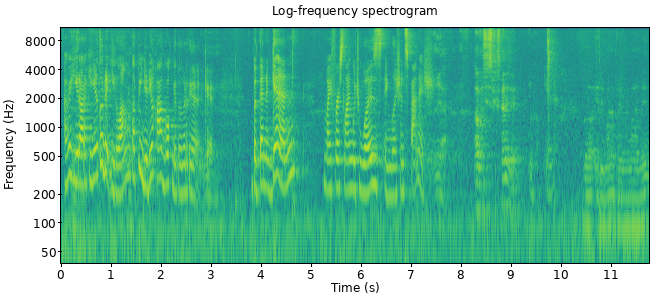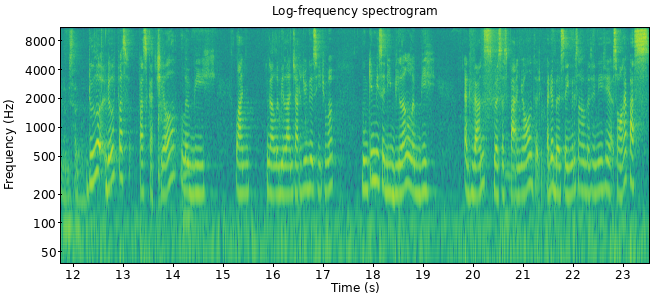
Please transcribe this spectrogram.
apa hierarkinya tuh udah hilang tapi jadinya kagok gitu ngerti gak? Kayak But then again, my first language was English and Spanish. Iya. Oh masih speak Spanish ya? Iya. Gue iri banget pengen ngomong ini nggak bisa gue. dulu dulu pas pas kecil lebih lan nggak lebih lancar juga sih cuma mungkin bisa dibilang lebih advance bahasa Spanyol daripada bahasa Inggris sama bahasa Indonesia soalnya pas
